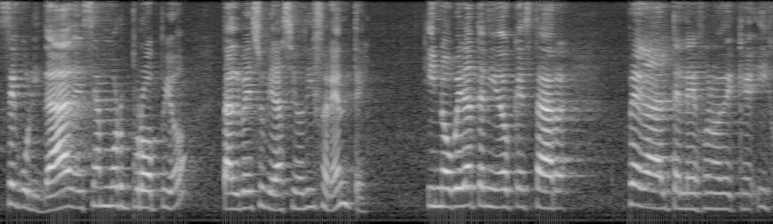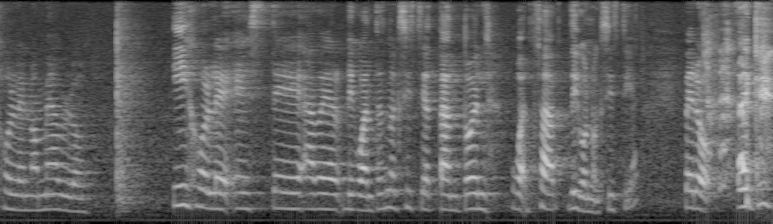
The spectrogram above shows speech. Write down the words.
seguridad, ese amor propio, tal vez hubiera sido diferente. Y no hubiera tenido que estar pegada al teléfono de que, híjole, no me habló. Híjole, este, a ver, digo, antes no existía tanto el WhatsApp, digo, no existía, pero de que,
